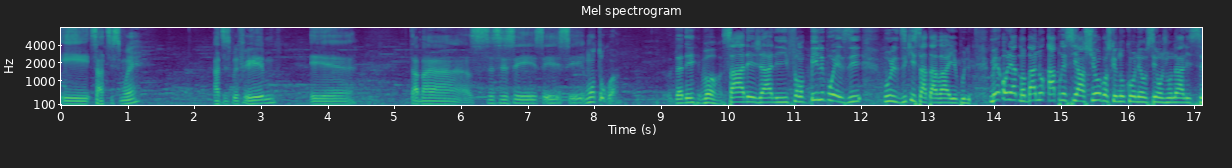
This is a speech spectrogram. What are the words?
et sa artiste moi, artiste préféré, et Tamara, c'est mon tout quoi. Bon, ça déjà, ils font pile poésie pour le dire qui ça travaille pour lui. Mais honnêtement, bah, nous appréciation parce que nous connaissons aussi un journaliste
